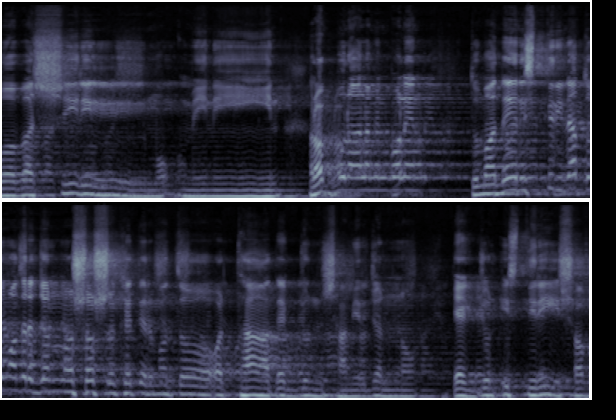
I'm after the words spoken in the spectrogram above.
ওয়া বাশশিরিল মুমিনিন। রব্বুল আলামিন বলেন, তোমাদের স্ত্রীরা তোমাদের জন্য শস্য ক্ষেতের মতো, অর্থাৎ একজন স্বামীর জন্য একজন স্ত্রী সব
